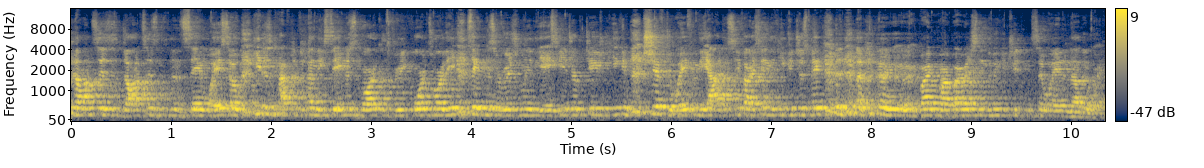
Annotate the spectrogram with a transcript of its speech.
non-citizens and non-citizens in the same way so he doesn't have to defend the sameness of Article 3 courts or the sameness originally in the AC interpretation. He can shift away from the adequacy by saying that he can just make uh, uh, by, by, by saying that we can treat them the same way in another way.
